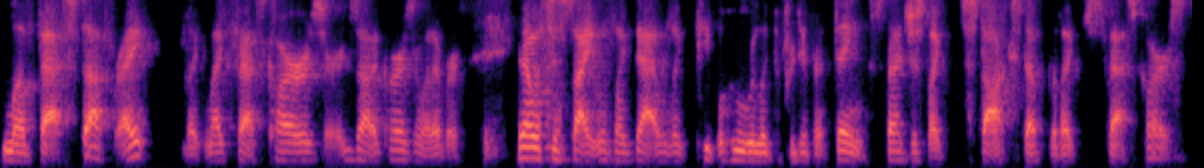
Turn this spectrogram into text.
love fast stuff, right? like like fast cars or exotic cars or whatever. And that was the site was like that. It was like people who were looking for different things, not just like stock stuff, but like just fast cars.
